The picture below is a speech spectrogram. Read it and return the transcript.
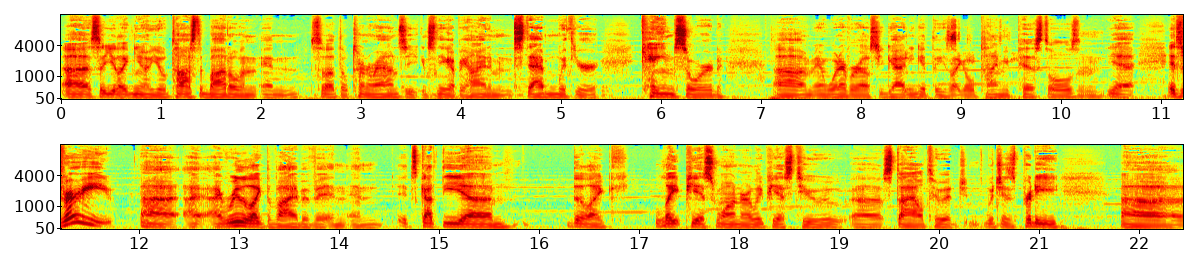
Uh, so you like, you know, you'll toss the bottle and, and so that they'll turn around so you can sneak up behind them and stab them with your cane sword um, and whatever else you got. And you get these like old timey pistols and yeah, it's very. Uh, I, I really like the vibe of it, and, and it's got the um, the like late PS1, early PS2 uh, style to it, which is pretty. Uh,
